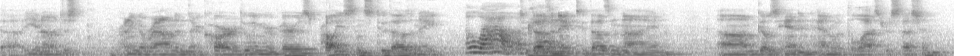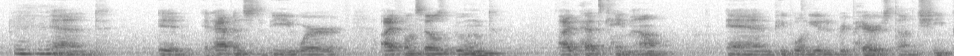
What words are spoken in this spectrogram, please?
uh, you know just running around in their car doing repairs, probably since two thousand eight. Oh, wow. Okay. Two thousand eight, two thousand nine, um, goes hand in hand with the last recession, Mm-hmm. and it it happens to be where iPhone sales boomed, iPads came out, and people needed repairs done cheap.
